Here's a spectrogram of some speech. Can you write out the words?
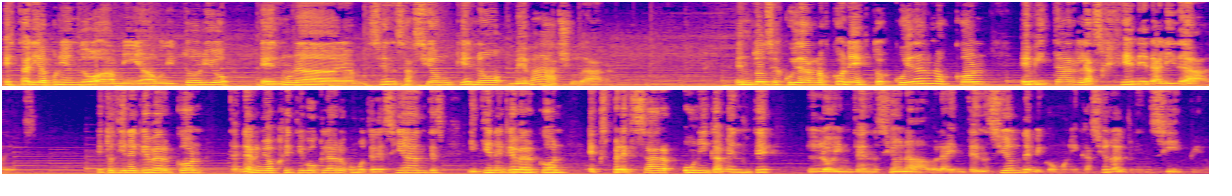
Estaría poniendo a mi auditorio en una sensación que no me va a ayudar. Entonces cuidarnos con esto, cuidarnos con evitar las generalidades. Esto tiene que ver con tener mi objetivo claro, como te decía antes, y tiene que ver con expresar únicamente lo intencionado, la intención de mi comunicación al principio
